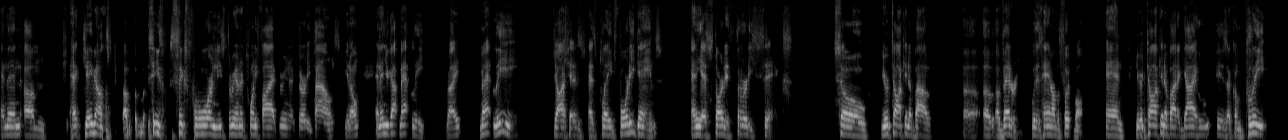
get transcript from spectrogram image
And then um, heck, Javion's uh, he's six four and he's 325, 330 pounds, you know. And then you got Matt Lee, right? Matt Lee, Josh has has played 40 games and he has started 36. So you're talking about uh, a, a veteran with his hand on the football. And you're talking about a guy who is a complete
